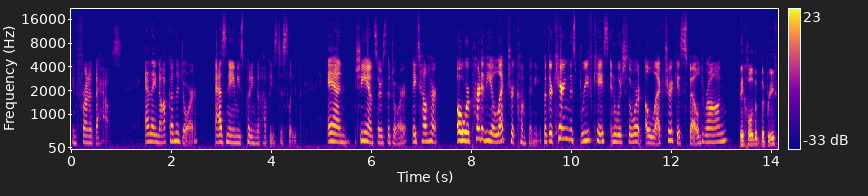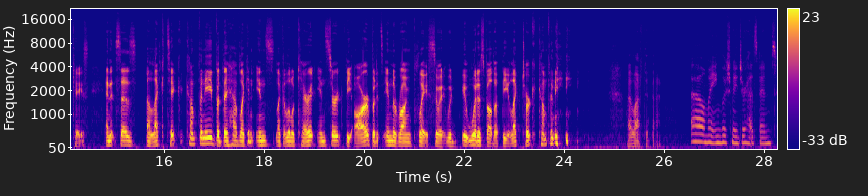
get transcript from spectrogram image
in front of the house and they knock on the door as Nanny's putting the puppies to sleep. And she answers the door. They tell her, Oh, we're part of the electric company, but they're carrying this briefcase in which the word electric is spelled wrong. They hold up the briefcase and it says Electic Company, but they have like an ins like a little carrot insert the R, but it's in the wrong place. So it would it would have spelled out the Electurk Company. I laughed at that. Oh, my English major husband.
